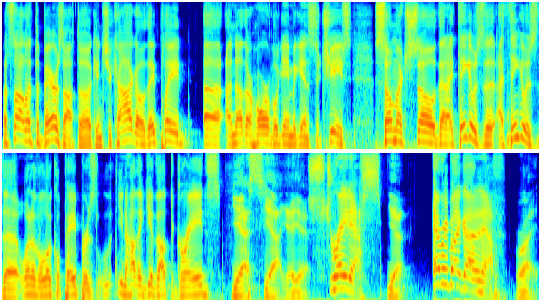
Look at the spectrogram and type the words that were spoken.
let's not let the Bears off the hook. In Chicago, they played uh, another horrible game against the Chiefs. So much so that I think it was the I think it was the one of the local papers. You know how they give out the grades? yes, yeah, yeah, yeah. Straight Fs. Yeah. Everybody got an F. Right.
